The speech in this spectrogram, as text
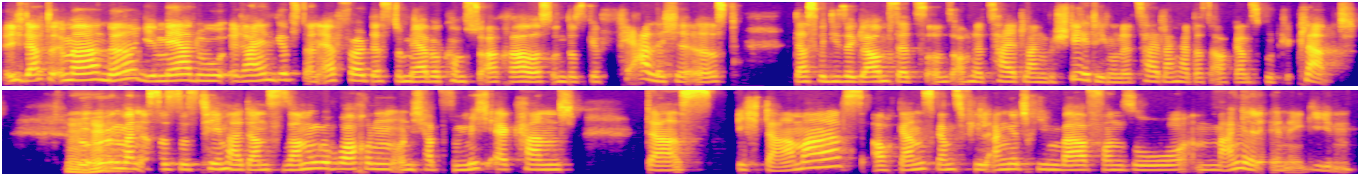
ich dachte immer, ne, je mehr du reingibst an Effort, desto mehr bekommst du auch raus. Und das Gefährliche ist, dass wir diese Glaubenssätze uns auch eine Zeit lang bestätigen. Und eine Zeit lang hat das auch ganz gut geklappt. Mhm. Nur irgendwann ist das System halt dann zusammengebrochen und ich habe für mich erkannt, dass ich damals auch ganz, ganz viel angetrieben war von so Mangelenergien.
